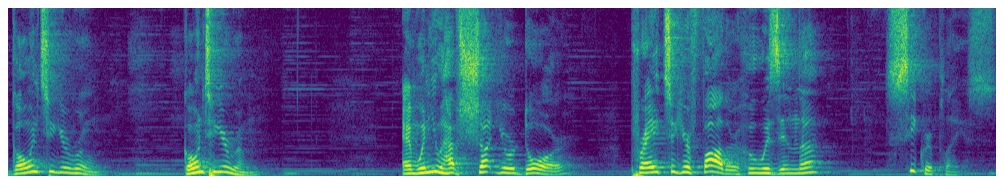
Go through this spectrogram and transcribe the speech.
go into your room, go into your room and when you have shut your door, pray to your Father who is in the secret place.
